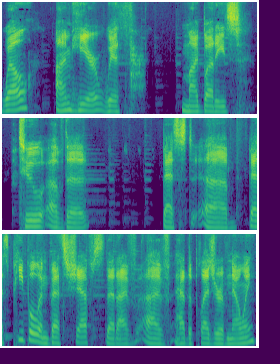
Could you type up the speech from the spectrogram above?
Well, I'm here with my buddies, two of the best uh, best people and best chefs that I've I've had the pleasure of knowing.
